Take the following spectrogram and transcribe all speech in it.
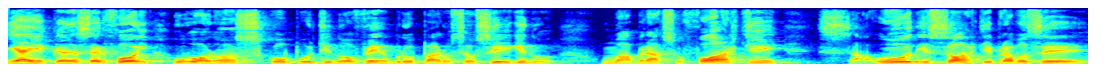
E aí, Câncer, foi o horóscopo de novembro para o seu signo. Um abraço forte, saúde e sorte para você!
